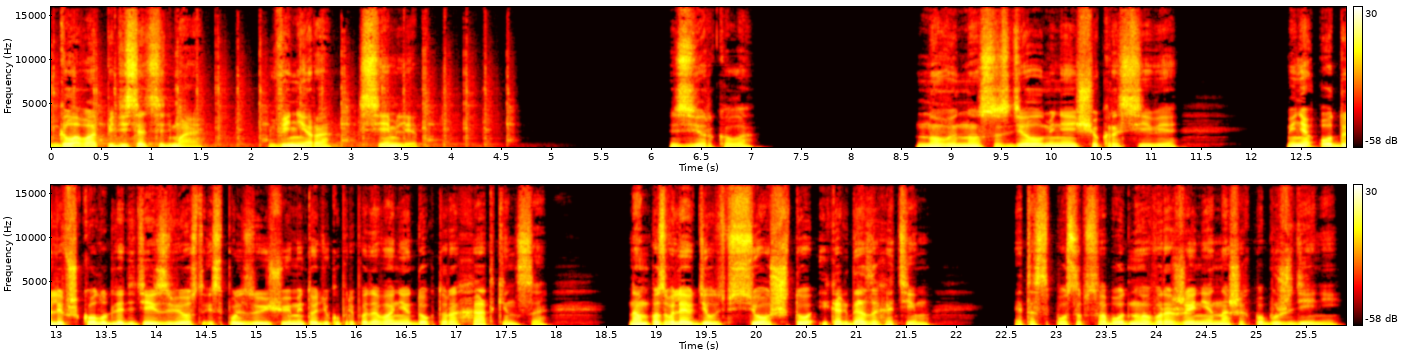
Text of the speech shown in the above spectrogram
Глава 57. Венера. 7 лет. Зеркало. Новый нос сделал меня еще красивее. Меня отдали в школу для детей звезд, использующую методику преподавания доктора Хаткинса. Нам позволяют делать все, что и когда захотим. Это способ свободного выражения наших побуждений.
